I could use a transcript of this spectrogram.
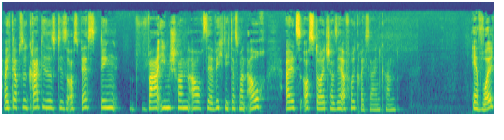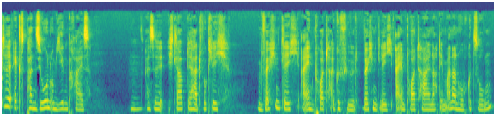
aber ich glaube, so gerade dieses, dieses Ost-West-Ding war ihm schon auch sehr wichtig, dass man auch als Ostdeutscher sehr erfolgreich sein kann. Er wollte Expansion um jeden Preis. Also ich glaube, der hat wirklich wöchentlich ein Portal gefühlt, wöchentlich ein Portal nach dem anderen hochgezogen.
